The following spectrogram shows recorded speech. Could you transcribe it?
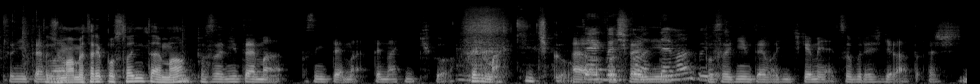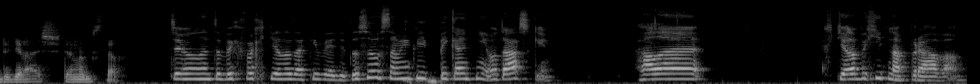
Poslední téma. Takže máme tady poslední téma. Poslední téma. Poslední téma. Tématíčko. Tématíčko. A To je jak ve škole, posledním- téma. Posledním tématíčkem je, co budeš dělat, až doděláš tenhle ústav. Ty vole, to bych fakt chtěla taky vědět. To jsou samé pikantní otázky. Ale chtěla bych jít na práva.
